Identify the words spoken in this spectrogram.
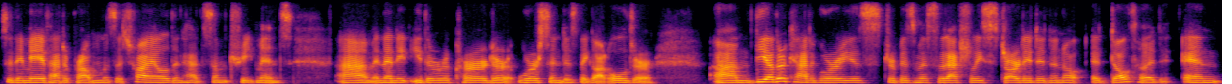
So they may have had a problem as a child and had some treatment, um, and then it either recurred or worsened as they got older. Um, the other category is strabismus that actually started in adulthood, and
